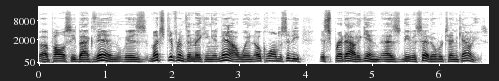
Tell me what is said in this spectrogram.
uh, policy back then was much different than making it now when Oklahoma City is spread out, again, as Neva said, over 10 counties.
